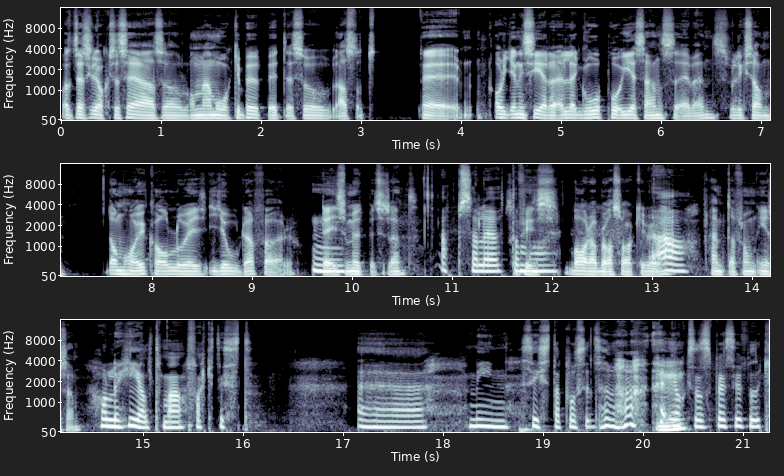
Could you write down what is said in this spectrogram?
fast jag skulle också säga alltså, om man åker på utbyte så alltså, eh, organisera eller gå på ESNs events. För liksom, de har ju koll och är gjorda för dig som utbytesstudent. Absolut. Så Mm. de det finns bara bra saker att har, ja, hämta från E ESN. håller helt med faktiskt. Eh, min sista positiva är Mm. också specifik.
